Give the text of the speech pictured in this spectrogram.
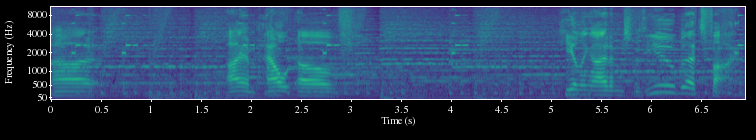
Uh, I am out of healing items with you, but that's fine.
